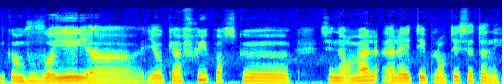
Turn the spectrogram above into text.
Et comme vous voyez, il n'y a, a, aucun fruit parce que c'est normal, elle a été plantée cette année.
